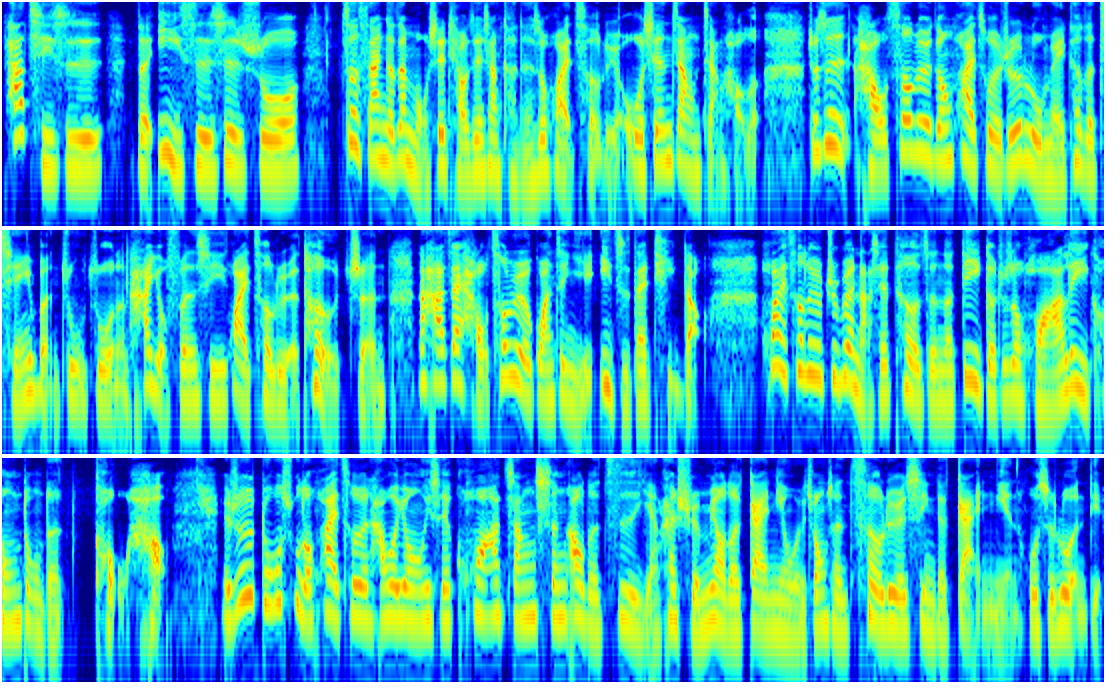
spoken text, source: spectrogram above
他其实的意思是说，这三个在某些条件上可能是坏策略。我先这样讲好了，就是好策略跟坏策略，就是鲁梅特的前一本著作呢，他有分析坏策略的特征。那他在好策略。关键也一直在提到坏策略具备哪些特征呢？第一个就是华丽空洞的口号，也就是多数的坏策略，他会用一些夸张深奥的字眼和玄妙的概念，伪装成策略性的概念或是论点。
